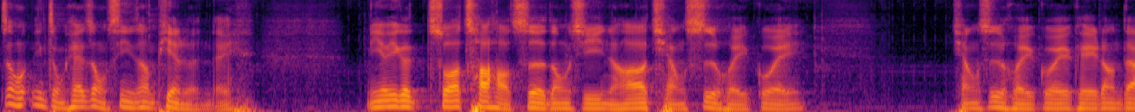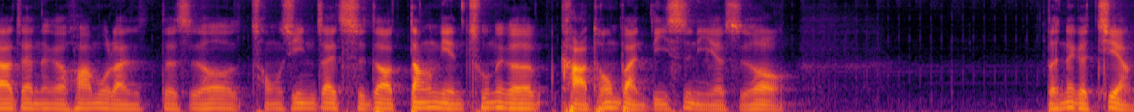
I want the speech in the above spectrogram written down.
这种？你怎么可以在这种事情上骗人嘞？你有一个说超好吃的东西，然后强势回归。强势回归可以让大家在那个花木兰的时候重新再吃到当年出那个卡通版迪士尼的时候的那个酱，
